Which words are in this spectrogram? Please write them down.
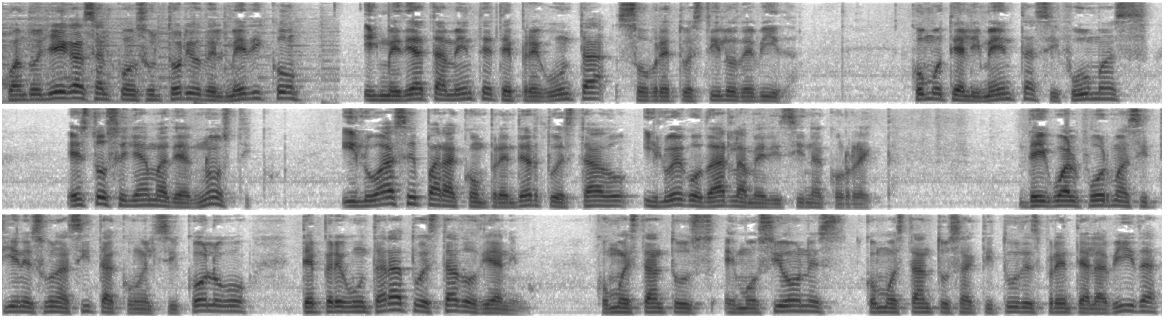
Cuando llegas al consultorio del médico, inmediatamente te pregunta sobre tu estilo de vida cómo te alimentas y fumas. Esto se llama diagnóstico y lo hace para comprender tu estado y luego dar la medicina correcta. De igual forma, si tienes una cita con el psicólogo, te preguntará tu estado de ánimo, cómo están tus emociones, cómo están tus actitudes frente a la vida,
